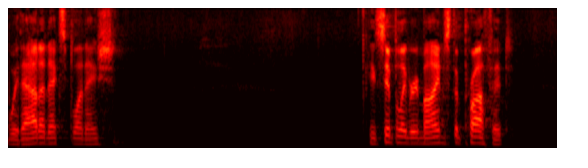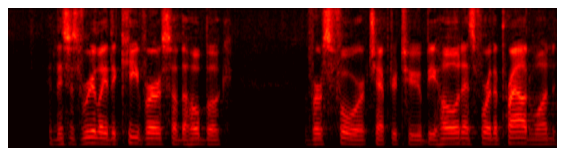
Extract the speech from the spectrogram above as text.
without an explanation. He simply reminds the prophet, and this is really the key verse of the whole book, verse 4 of chapter 2 Behold, as for the proud one,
